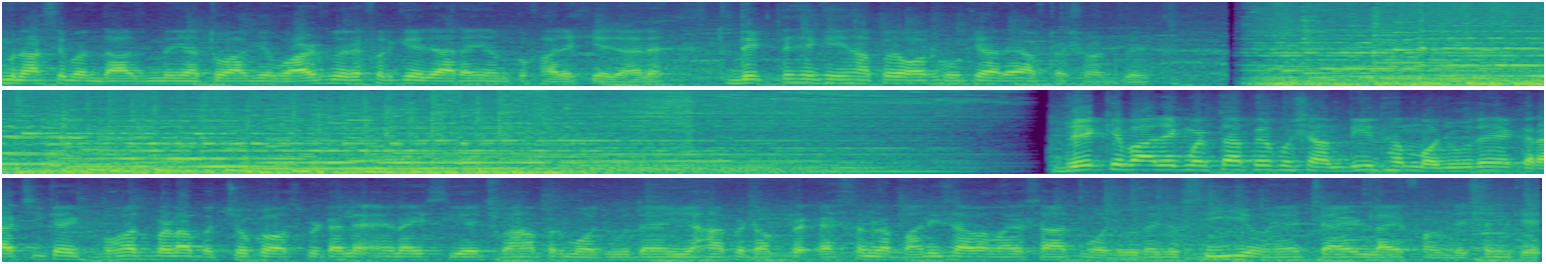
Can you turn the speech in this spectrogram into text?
मुनासिब अंदाज में या तो आगे वार्ड में रेफ़र किया जा रहा है या उनको फारिग किया जा रहा है। तो देखते हैं कि यहाँ पर और हो क्या रहा है after short break. ब्रेक के बाद एक मरतबा फिर खुश आमदीद हम मौजूद हैं। कराची का एक बहुत बड़ा बच्चों का हॉस्पिटल है एन आई सी एच वहाँ पर मौजूद है। यहाँ पे डॉक्टर एहसन रब्बानी साहब हमारे साथ मौजूद हैं, जो सी ई ओ हैं चाइल्ड लाइफ फाउंडेशन के।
